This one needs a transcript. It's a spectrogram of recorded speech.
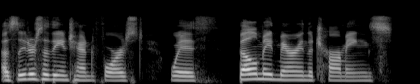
as leaders of the Enchanted Forest, with Belle, Maid Mary, and the Charmings.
